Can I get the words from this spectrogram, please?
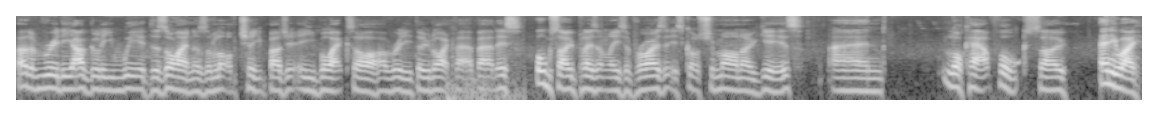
a really ugly, weird design as a lot of cheap budget e-bikes are. I really do like that about this. Also pleasantly surprised that it's got Shimano gears and lockout forks. So anyway,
